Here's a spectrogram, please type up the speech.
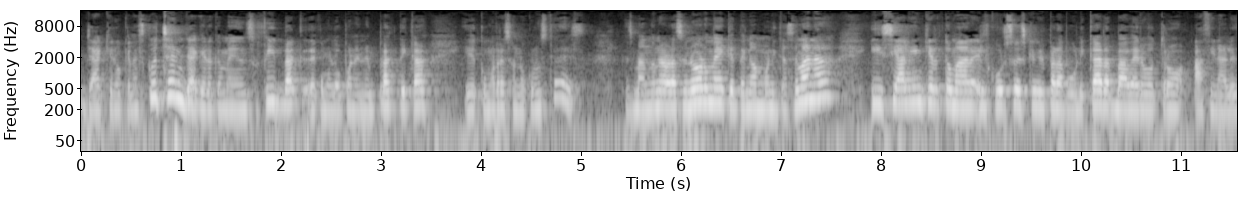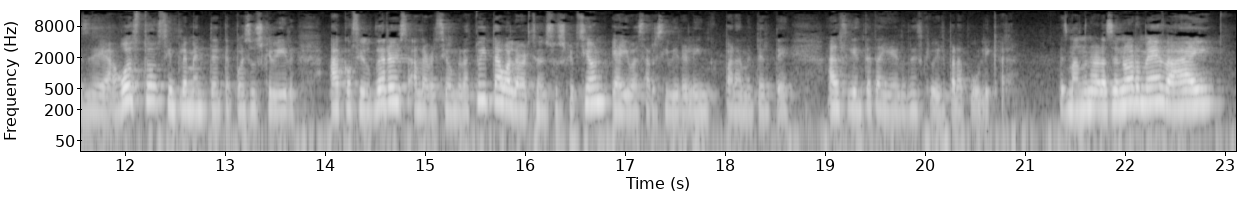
ya quiero que la escuchen, ya quiero que me den su feedback de cómo lo ponen en práctica y de cómo resonó con ustedes. Les mando un abrazo enorme, que tengan bonita semana y si alguien quiere tomar el curso de escribir para publicar, va a haber otro a finales de agosto. Simplemente te puedes suscribir a Coffee Letters, a la versión gratuita o a la versión de suscripción y ahí vas a recibir el link para meterte al siguiente taller de escribir para publicar. Les mando un abrazo enorme, bye.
